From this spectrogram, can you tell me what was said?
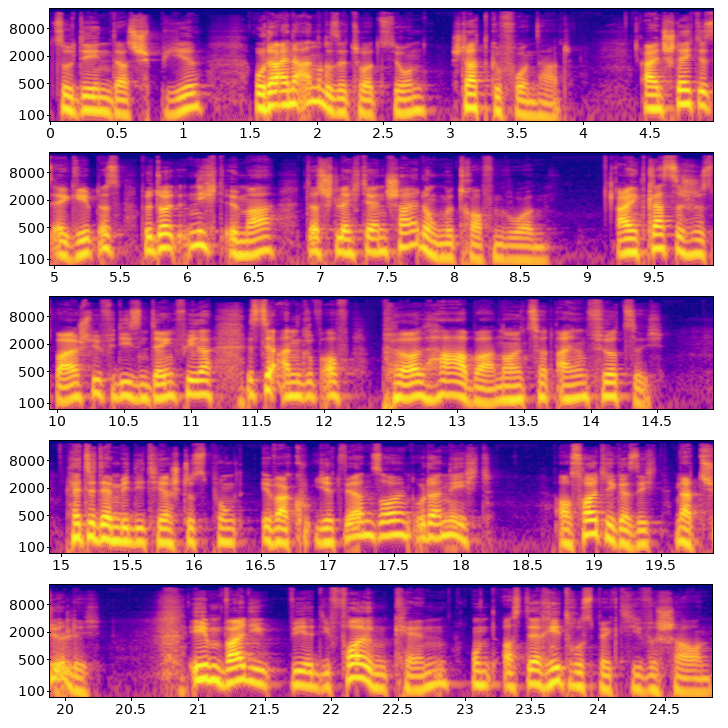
zu denen das Spiel oder eine andere Situation stattgefunden hat. Ein schlechtes Ergebnis bedeutet nicht immer, dass schlechte Entscheidungen getroffen wurden. Ein klassisches Beispiel für diesen Denkfehler ist der Angriff auf Pearl Harbor 1941. Hätte der Militärstützpunkt evakuiert werden sollen oder nicht? Aus heutiger Sicht natürlich. Eben weil die, wir die Folgen kennen und aus der Retrospektive schauen.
